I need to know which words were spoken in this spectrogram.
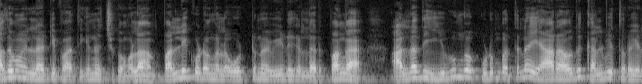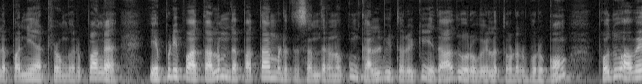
அதுவும் இல்லாட்டி பார்த்தீங்கன்னு வச்சுக்கோங்களேன் பள்ளிக்கூடங்களில் ஒட்டுன வீடுகளில் இருப்பாங்க. அல்லது இவங்க குடும்பத்தில் யாராவது கல்வித்துறையில் பணியாற்றவங்க இருப்பாங்க. எப்படி பார்த்தாலும் இந்த பத்தாம் பத்தாம் இடத்து சந்திரனுக்கும் கல்வித்துறைக்கும் ஏதாவது ஒரு வகையில் தொடர்பு இருக்கும். பொதுவாகவே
